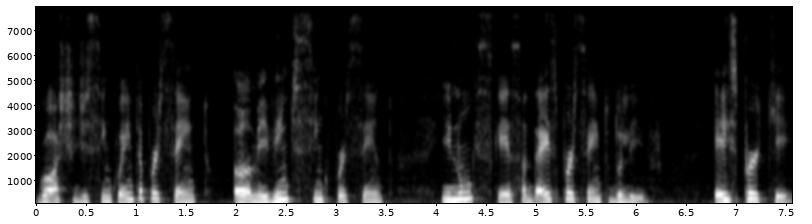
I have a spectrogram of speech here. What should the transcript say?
goste de 50%, ame 25% e nunca esqueça 10% do livro. Eis porquê.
